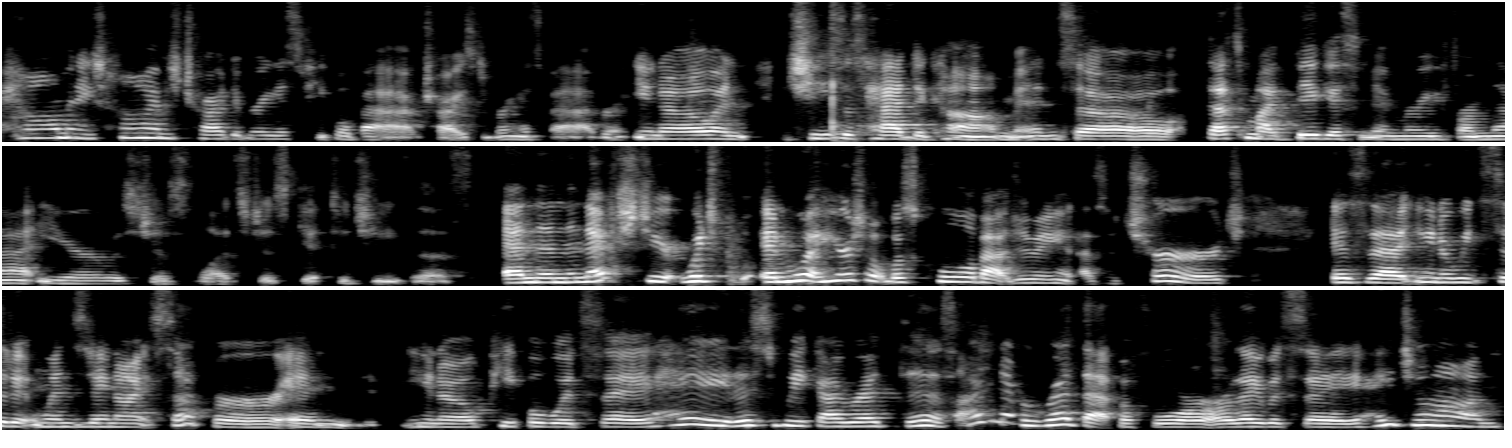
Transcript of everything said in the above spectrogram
how many times tried to bring his people back tries to bring us back you know and jesus had to come. And so that's my biggest memory from that year was just let's just get to jesus. And then the next year which and what here's what was cool about doing it as a church is that you know we'd sit at wednesday night supper and you know people would say hey this week i read this. I've never read that before. Or they would say hey john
